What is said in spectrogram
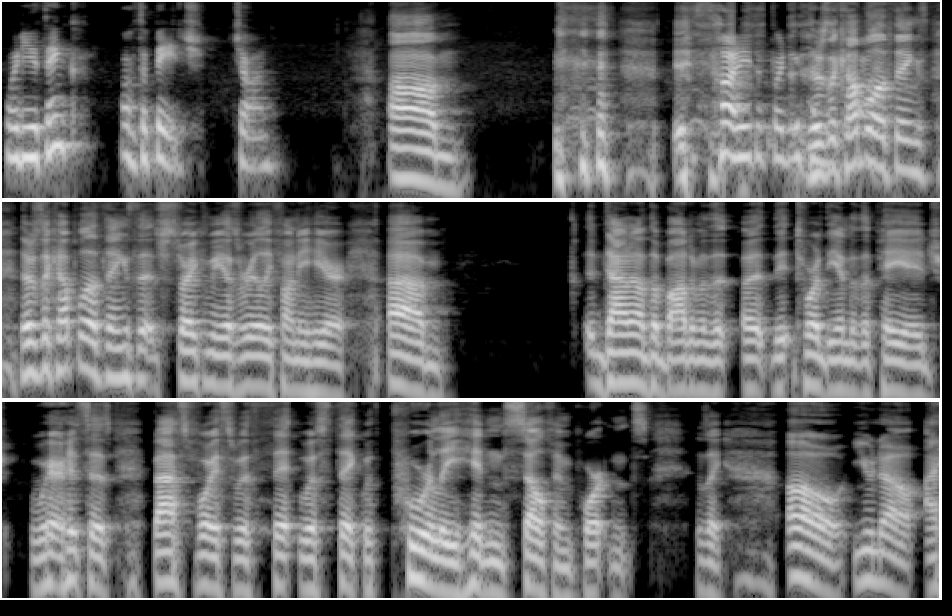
What do you think of the page, John? Um, Sorry to put you. there's a couple of things. There's a couple of things that strike me as really funny here. Um, down at the bottom of the, uh, the toward the end of the page, where it says Bast' voice was thick, was thick with poorly hidden self importance. It was like, oh, you know, I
